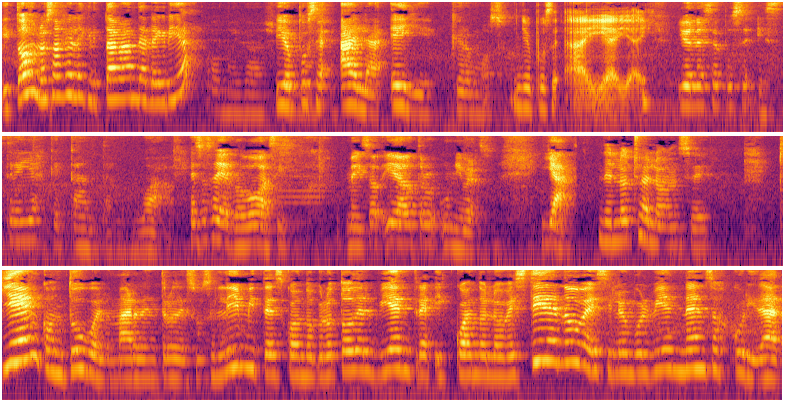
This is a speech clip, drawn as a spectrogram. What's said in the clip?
y todos los ángeles gritaban de alegría? Gosh. Y yo puse ala, ella, qué hermoso. Yo puse, ay, ay, ay. Yo en ese puse estrellas que cantan. Wow. Eso se robó así. Me hizo ir a otro universo. Ya. Del 8 al 11. ¿Quién contuvo el mar dentro de sus límites cuando brotó del vientre y cuando lo vestí de nubes y lo envolví en densa oscuridad?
